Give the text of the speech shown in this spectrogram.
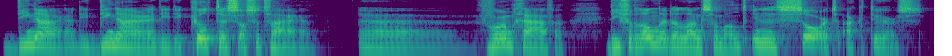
dienaren, die dienaren die die cultus als het ware eh, vormgaven, die veranderden langzamerhand in een soort acteurs.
